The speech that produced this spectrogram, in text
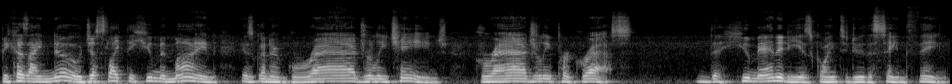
because I know just like the human mind is going to gradually change, gradually progress, the humanity is going to do the same thing.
